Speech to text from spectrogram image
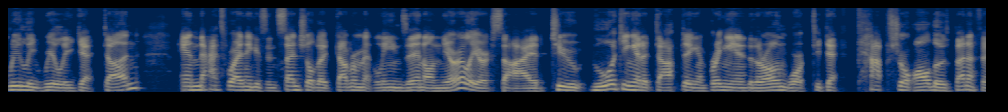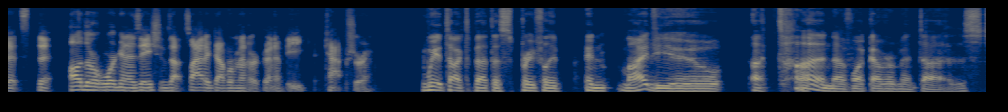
really, really get done. And that's where I think it's essential that government leans in on the earlier side to looking at adopting and bringing into their own work to get capture all those benefits that other organizations outside of government are going to be capturing. We had talked about this briefly. In my view, a ton of what government does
